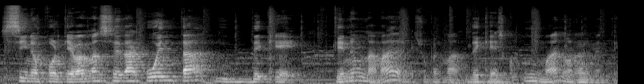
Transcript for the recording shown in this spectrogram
sino porque Batman se da cuenta de que tiene una madre, Superman, de que es humano realmente.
